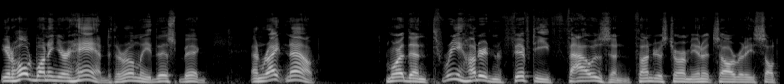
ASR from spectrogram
You can hold one in your hand, they're only this big. And right now, more than 350,000 thunderstorm units already sold.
